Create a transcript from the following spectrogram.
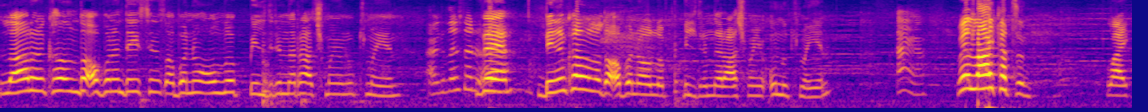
Lara'nın kanalına abone değilseniz abone olup bildirimleri açmayı unutmayın. Arkadaşlar... Ve benim kanalıma da abone olup bildirimleri açmayı unutmayın. Aynen. Ve like atın. Like.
